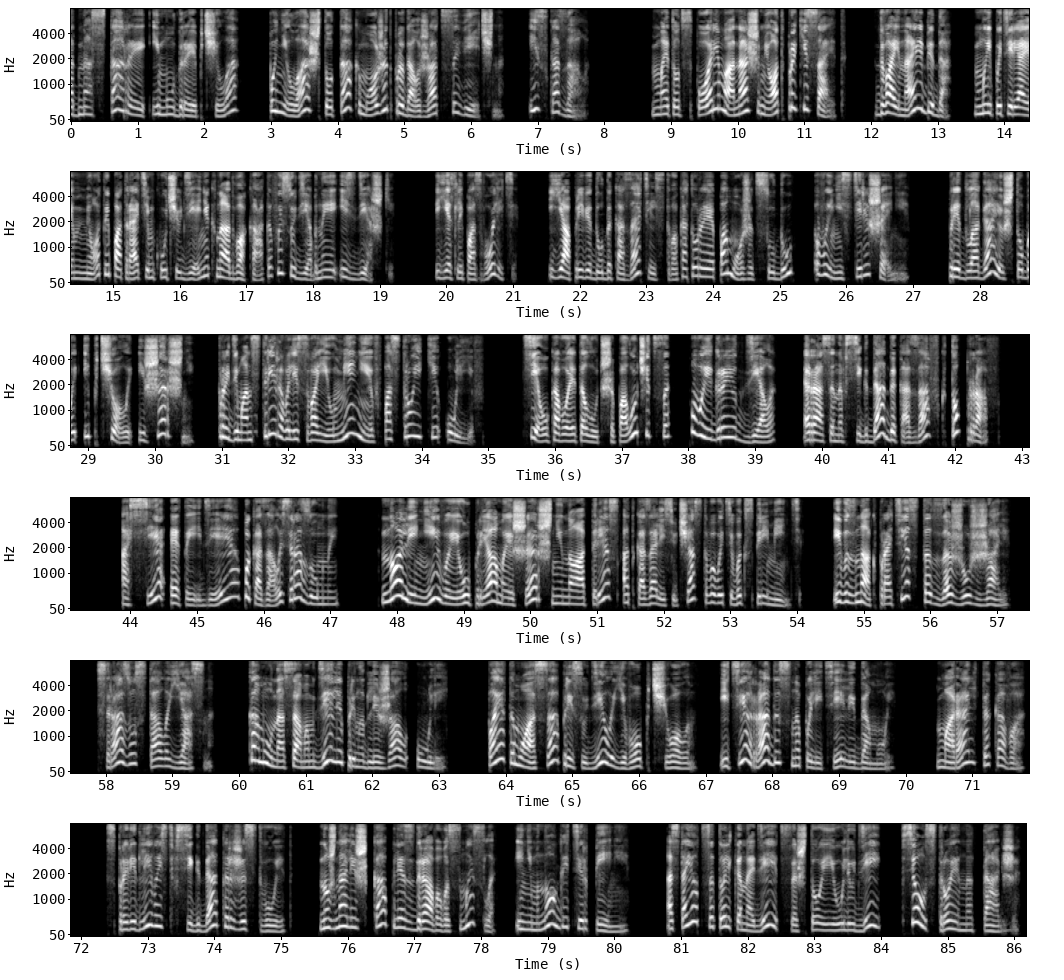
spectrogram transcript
Одна старая и мудрая пчела поняла, что так может продолжаться вечно, и сказала, «Мы тут спорим, а наш мед прокисает. Двойная беда. Мы потеряем мед и потратим кучу денег на адвокатов и судебные издержки. Если позволите, я приведу доказательство, которое поможет суду вынести решение. Предлагаю, чтобы и пчелы, и шершни продемонстрировали свои умения в постройке ульев. Те, у кого это лучше получится, выиграют дело, раз и навсегда доказав, кто прав. Осе эта идея показалась разумной, но ленивые, упрямые шершни наотрез отказались участвовать в эксперименте и в знак протеста зажужжали. Сразу стало ясно, кому на самом деле принадлежал улей. Поэтому оса присудила его пчелам, и те радостно полетели домой. Мораль такова. Справедливость всегда торжествует. Нужна лишь капля здравого смысла и немного терпения. Остается только надеяться, что и у людей все устроено так же.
